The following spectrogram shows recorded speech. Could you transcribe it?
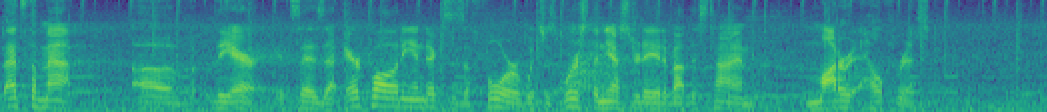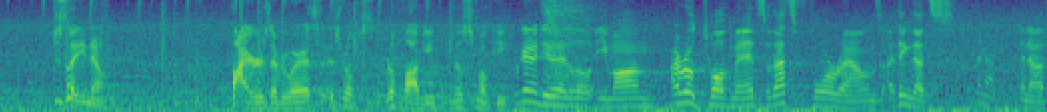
that's the map of the air. It says uh, air quality index is a four, which is worse than yesterday at about this time. Moderate health risk. Just let you know. Fires everywhere. It's, it's real, real foggy, real smoky. We're gonna do a little EMOM. I rode 12 minutes, so that's four rounds. I think that's Enough. enough.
